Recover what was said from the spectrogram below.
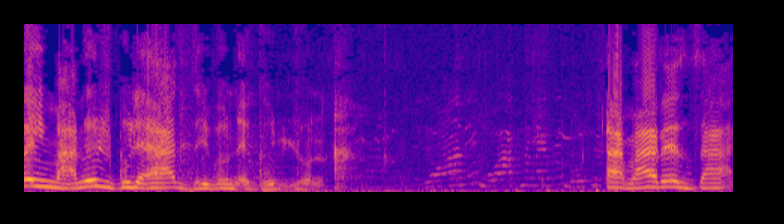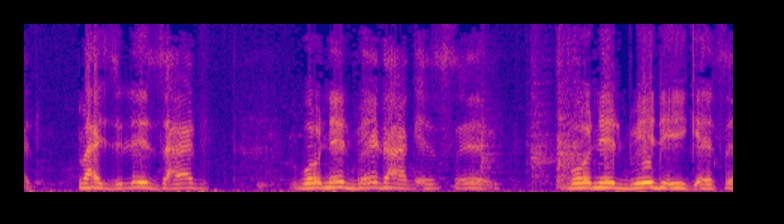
ওই মানুষগুলো জীবনে ঘুরল না। আমার যার, মাইজলে যার বোনের বেড়া গেছে বোনের বেড়ি গেছে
